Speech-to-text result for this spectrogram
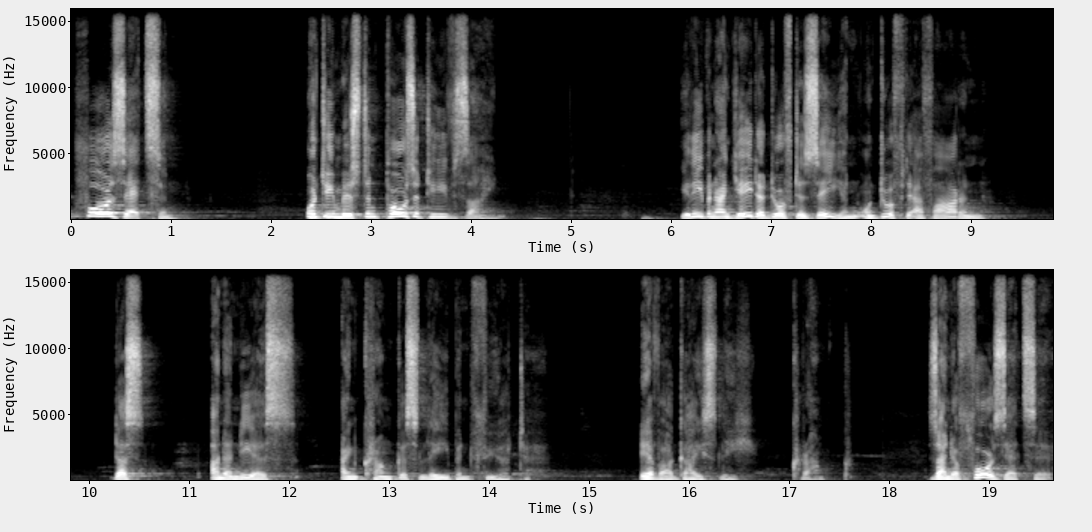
Vorsätzen. Und die müssten positiv sein. Ihr Lieben, ein jeder durfte sehen und durfte erfahren, dass Ananias ein krankes Leben führte. Er war geistlich krank. Seine Vorsätze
